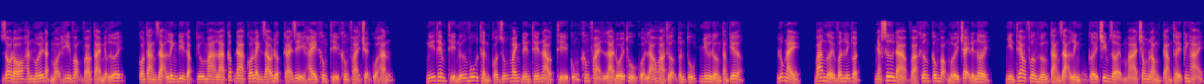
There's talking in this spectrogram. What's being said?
Do đó hắn mới đặt mọi hy vọng vào tài miệng lưỡi, còn tàng dạ linh đi gặp cưu ma la cấp đa có lãnh giáo được cái gì hay không thì không phải chuyện của hắn. Nghĩ thêm thì nữ vũ thần có dũng manh đến thế nào thì cũng không phải là đối thủ của lão hòa thượng tuấn tú như đường tăng kia. Lúc này ba người vân lĩnh thuật, nhạc sư đà và khương công vọng mới chạy đến nơi, nhìn theo phương hướng tàng dạ linh cưới chim rời mà trong lòng cảm thấy kinh hãi,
